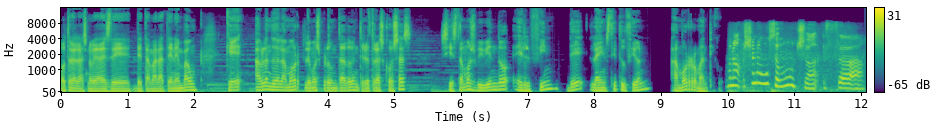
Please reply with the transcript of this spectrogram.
otra de las novedades de, de Tamara Tenenbaum, que hablando del amor le hemos preguntado, entre otras cosas, si estamos viviendo el fin de la institución amor romántico. Bueno, yo no uso mucho esa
